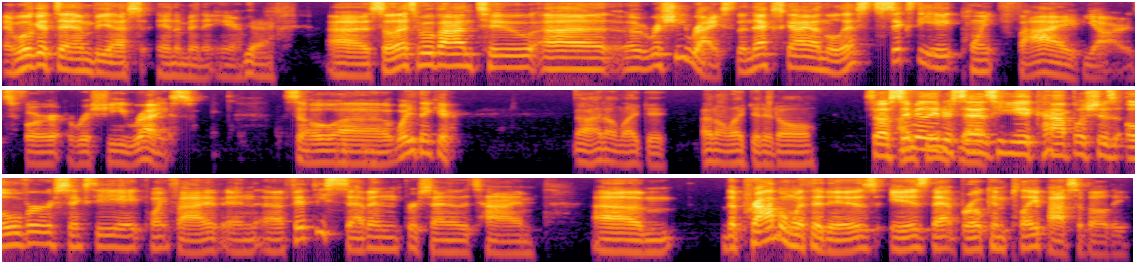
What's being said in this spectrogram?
And we'll get to MVS in a minute here. Yeah. Uh, so let's move on to uh, Rashee Rice, the next guy on the list, 68.5 yards for Rashee Rice. So, uh, what do you think here? No, I don't like it. I don't like it at all. So, Simulator says that... he accomplishes over 68.5 and uh, 57% of the time. Um, the problem with it is, is that broken play possibility.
